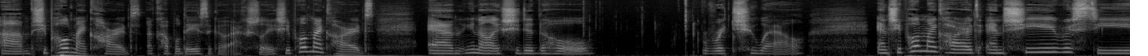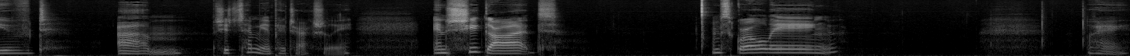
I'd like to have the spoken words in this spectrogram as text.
um, she pulled my cards a couple days ago, actually. She pulled my cards and, you know, like she did the whole ritual. And she pulled my cards and she received, um, she sent me a picture actually. And she got, I'm scrolling. Okay.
